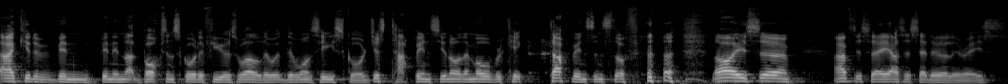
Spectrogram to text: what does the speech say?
I could have been been in that box and scored a few as well. The, the ones he scored, just tap ins, you know, them over kick tap ins and stuff. no, he's. Uh, I have to say, as I said earlier, he's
